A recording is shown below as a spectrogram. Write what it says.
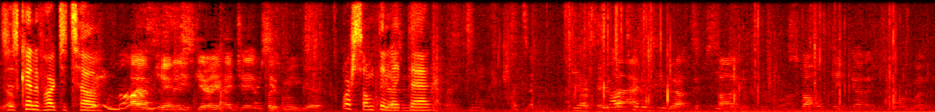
So It's kind of hard to tell, Hi, I'm James. Gary. Hi, James. Nice to you, Gary. or something like that. Yes, that's going to be about 15. Scott will take you on a tour with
